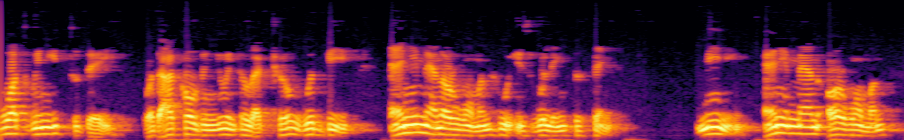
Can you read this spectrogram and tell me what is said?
What we need today, what I call the new intellectual, would be any man or woman who is willing to think. Meaning, any man or woman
